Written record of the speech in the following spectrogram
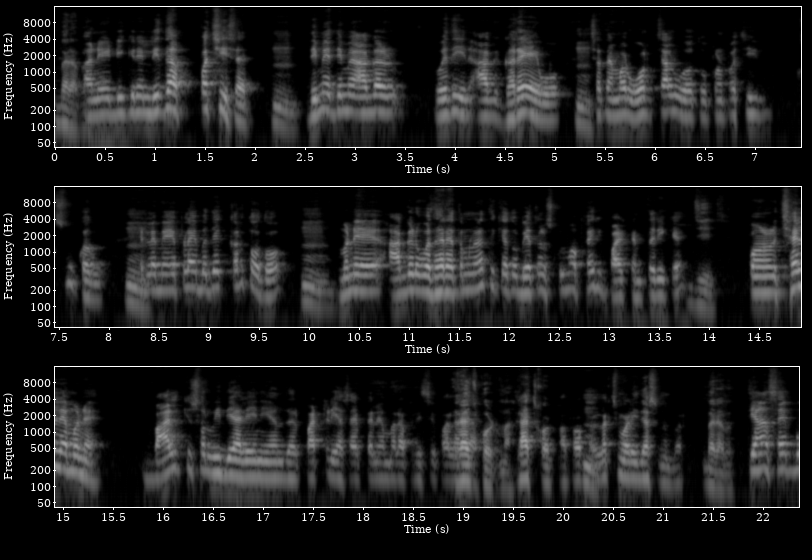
બરાબર. અને એ ડિગ્રી લીધા પછી સાહેબ ધીમે ધીમે આગળ વધીને આગળ ઘરે આવ્યો. છતાં મારું વર્ક ચાલુ હતું પણ પછી શું કરું? એટલે મેં એપ્લાય બધે કરતો હતો. મને આગળ વધારે તમને નથી કહેતો બે ત્રણ સ્કૂલમાં ફરી પાર્ટ ટાઈમ તરીકે. પણ છેલ્લે મને બાલકિશોર વિદ્યાલયની અંદર પાટડિયા સાહેબ કરીને અમારા પ્રિન્સિપાલ રાજકોટમાં. રાજકોટમાં પ્રોપર હમ. દસ નંબર. બરાબર. ત્યાં સાહેબ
